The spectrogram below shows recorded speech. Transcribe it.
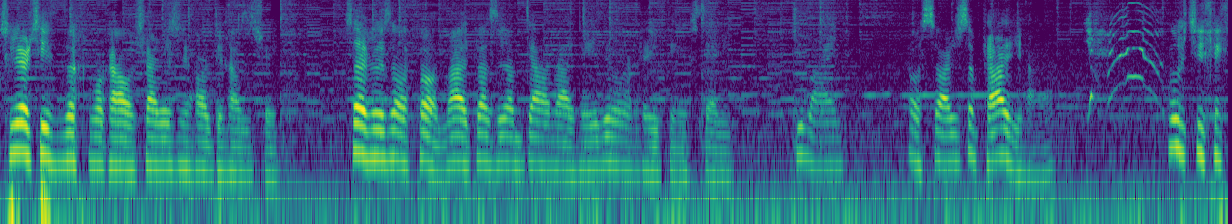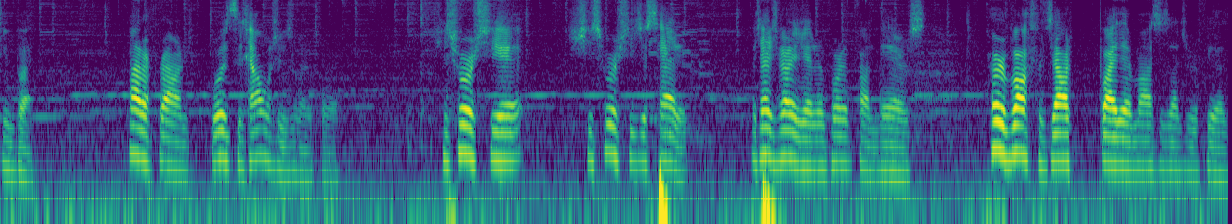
She her teeth and look for more combos, try to listen hard to concentrate. Sorry if it was on the phone. My bouncing up and down and out. Maybe doing anything steady. Do you mind? Oh, sorry. I'm so proud of you, Hannah. Look at you kicking butt. Hannah frowned. What was the combo she was going for? She swore she had, she swore she just had it. I tried to find again and reported upon theirs. Her box was out by their monsters onto her field,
